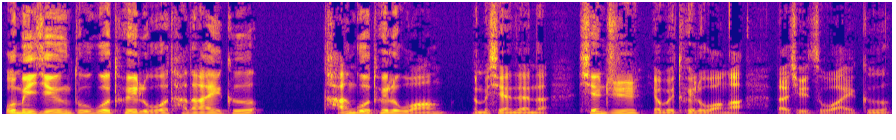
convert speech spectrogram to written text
我们已经读过推罗他的哀歌，谈过推罗王。那么现在呢？先知要为推罗王啊来去做哀歌。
